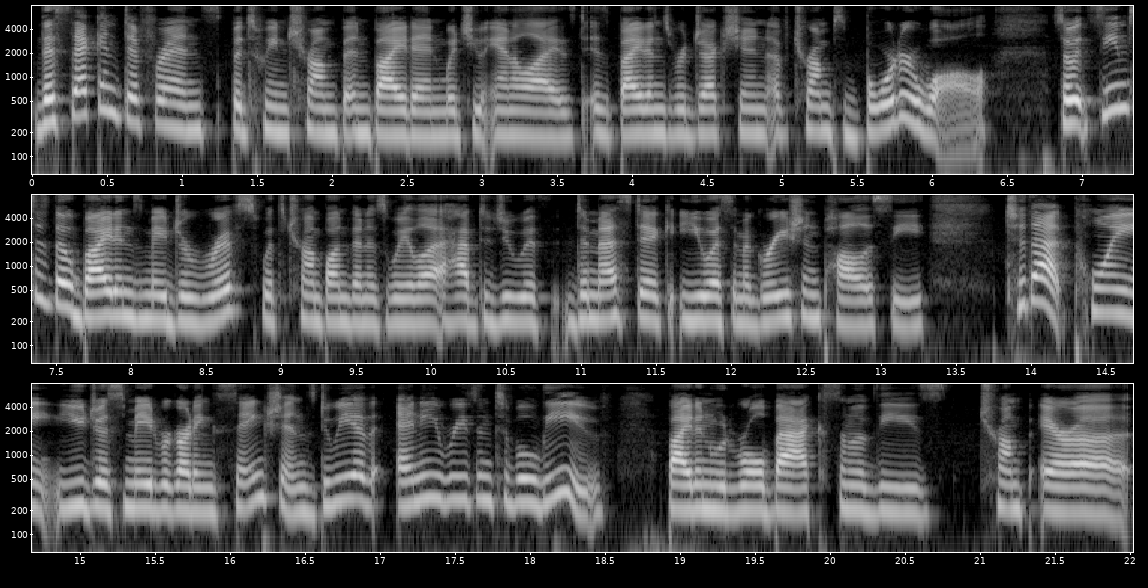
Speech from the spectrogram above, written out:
The second difference between Trump and Biden, which you analyzed, is Biden's rejection of Trump's border wall. So it seems as though Biden's major rifts with Trump on Venezuela have to do with domestic U.S. immigration policy. To that point you just made regarding sanctions, do we have any reason to believe Biden would roll back some of these Trump era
